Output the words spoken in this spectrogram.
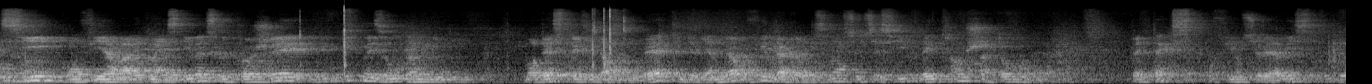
Ici, confie à Marie-Claire Stevens le projet d'une petite maison dans le Midi, modeste résidence d'hiver qui deviendra au fil d'agrandissements successifs d'étranges châteaux modernes. Prétexte au film surréaliste de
